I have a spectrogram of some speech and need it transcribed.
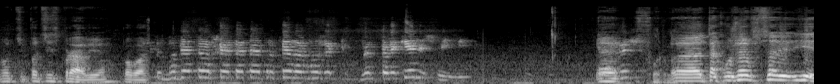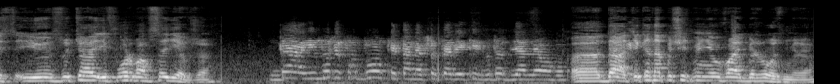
по, ці- по цій справі по вашій. Буде то, що я тебе просила, може, ви перекинеш мені? Е, Форма. Е, так уже все є. І взуття, і форма, все є вже. Да, і може футболки там, якщо тебе якісь будуть для нього. Е, да, тільки напишіть мені в Viber розміри.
